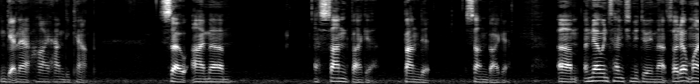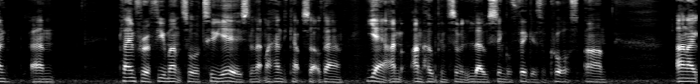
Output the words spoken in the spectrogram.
and getting a high handicap. So I'm um, a sandbagger, bandit, sandbagger. Um, and no intention of doing that, so I don't mind um, playing for a few months or two years and let my handicap settle down. Yeah, I'm I'm hoping for something low single figures, of course. Um, and I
